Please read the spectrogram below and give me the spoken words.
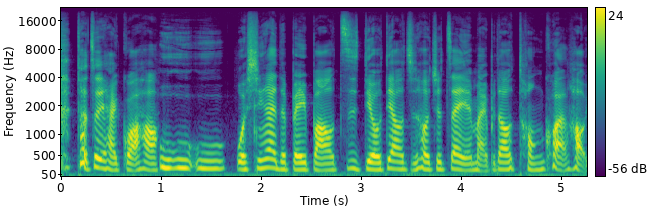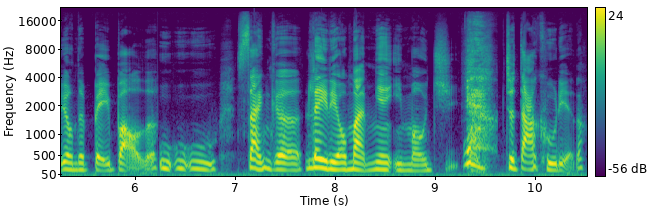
他这里还挂号，呜呜呜，我心爱的背包。自丢掉之后，就再也买不到同款好用的背包了。呜呜呜，三个泪流满面 emoji，就大哭脸了。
